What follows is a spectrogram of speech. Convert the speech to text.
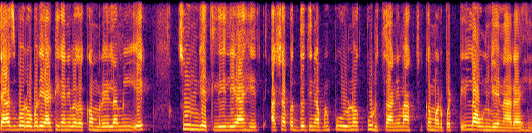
त्याचबरोबर या ठिकाणी बघा कमरेला मी एक चून घेतलेली आहे. अशा पद्धतीने आपण पूर्ण पुढचा आणि मागची कमरपट्टी लावून घेणार आहे.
